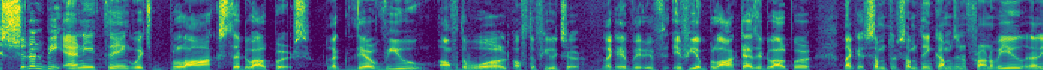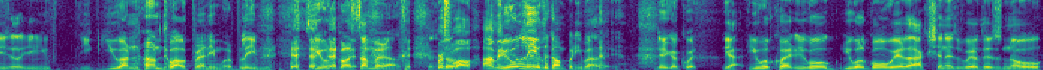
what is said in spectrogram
shouldn't be anything which blocks the developers, like their view of the world of the future. Like if, if, if you're blocked as a developer, like if something, something comes in front of you, uh, you, you, you are not a developer anymore, believe me. So you'll go somewhere else. First of all, I'm You will leave the company, by the way. Yeah, you got quit. Yeah, you will quit. You will you will go where the action is, where there's no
